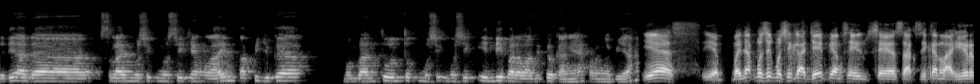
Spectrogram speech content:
jadi ada selain musik-musik yang lain tapi juga membantu untuk musik-musik indie pada waktu itu Kang ya kurang lebih ya. Yes, ya banyak musik-musik ajaib yang saya, saya saksikan lahir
